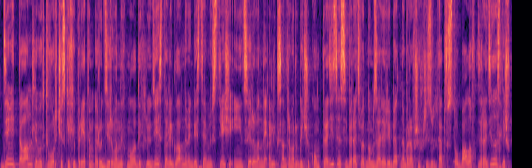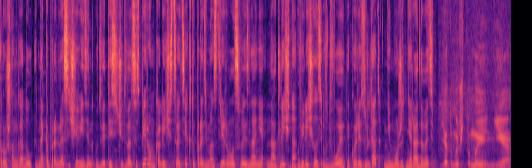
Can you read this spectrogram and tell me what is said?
Девять талантливых, творческих и при этом эрудированных молодых людей стали главными гостями встречи, инициированной Александром Рогачуком. Традиция собирать в одном зале ребят, набравших результат в 100 баллов, зародилась лишь в прошлом году. Однако прогресс очевиден. В 2021 количество тех, кто продемонстрировал свои знания на отлично, увеличилось вдвое. Такой результат не может не радовать. Я думаю, что мы не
